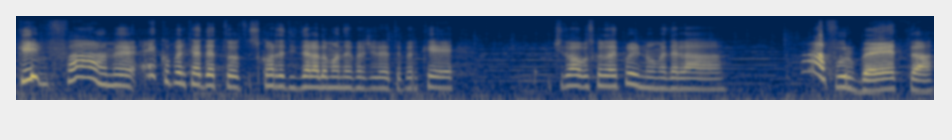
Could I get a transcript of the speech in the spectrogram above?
che infame! Ecco perché ha detto scordati della domanda precedente, perché ci dovevamo scordare pure il nome della... Ah, furbetta!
